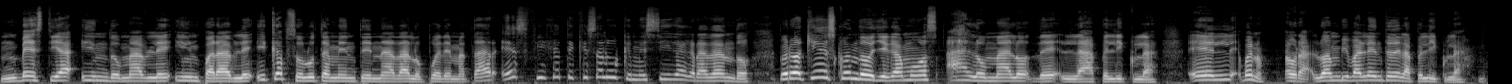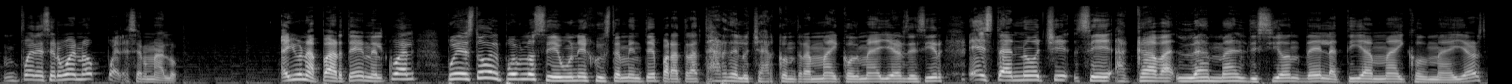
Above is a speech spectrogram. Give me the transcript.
bestia indomable, imparable y que absolutamente nada lo puede matar, es fíjate que es algo que me sigue agradando. Pero aquí es cuando llegamos a lo malo de la película. El, bueno, ahora, lo ambivalente de la película. Puede ser bueno, puede ser malo. Hay una parte en el cual, pues todo el pueblo se une justamente para tratar de luchar contra Michael Myers, decir, esta noche se acaba la maldición de la tía Michael Myers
